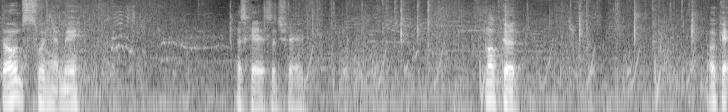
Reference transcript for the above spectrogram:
Don't swing at me. Okay, it's a trade. Not good. Okay.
